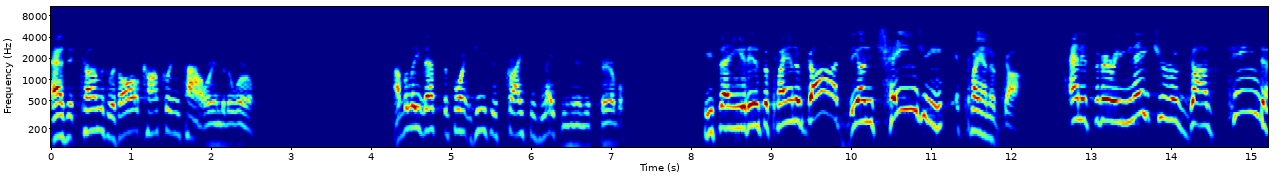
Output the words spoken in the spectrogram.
as it comes with all conquering power into the world. I believe that's the point Jesus Christ is making here in this parable. He's saying it is the plan of God, the unchanging plan of God. And it's the very nature of God's kingdom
